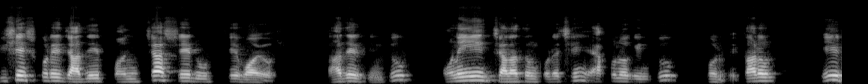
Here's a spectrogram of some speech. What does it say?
বিশেষ করে যাদের পঞ্চাশের ঊর্ধ্বে বয়স, তাদের কিন্তু অনেক জ্বালাতন করেছে, এখনও কিন্তু করবে। কারণ এর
